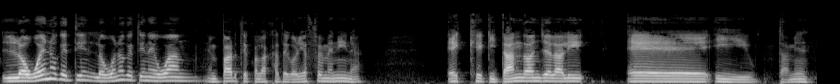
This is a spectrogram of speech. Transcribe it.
Lo bueno que tiene, lo bueno que tiene One, en parte con las categorías femeninas, es que quitando a Angela Lee eh, y también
